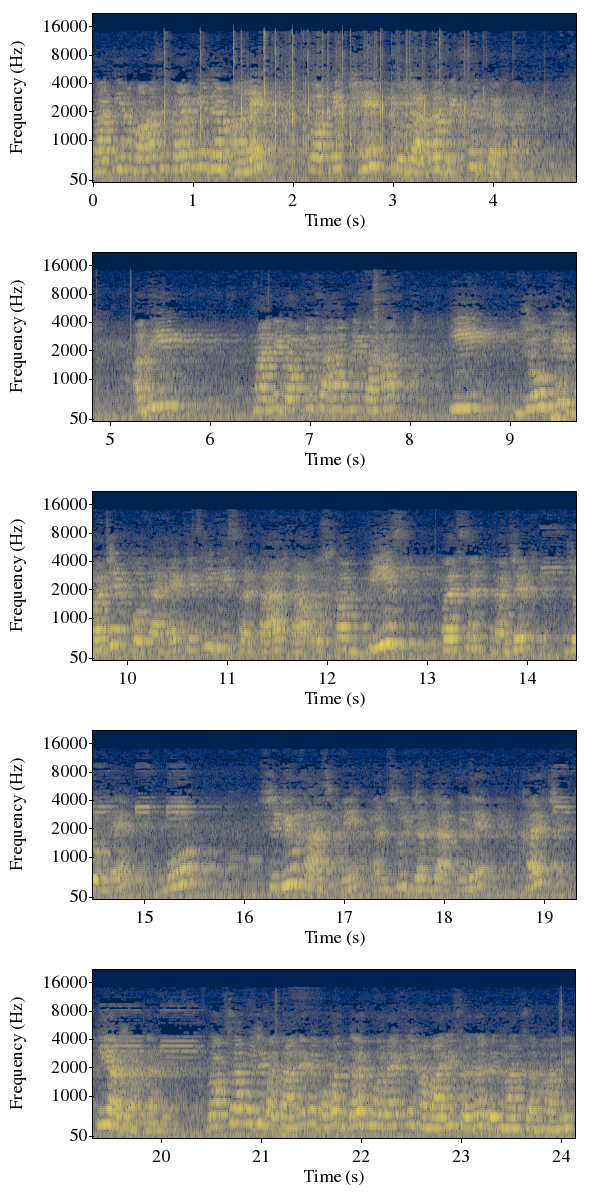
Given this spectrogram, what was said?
ताकि हम वहाँ से पढ़ के जब आए तो अपने क्षेत्र को ज़्यादा विकसित कर पाए। अभी माननीय डॉक्टर साहब ने कहा कि जो भी बजट होता है, किसी भी सरकार का, उसका 20 परसेंट बजट जो है, वो शेड्यूल कास्ट में अनुसूचित जनजाति में खर्च किया जाता है। डॉक्टर साहब, मुझे बताने में बहुत गर्व हो रहा है कि हमारी सदर विधानसभा में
